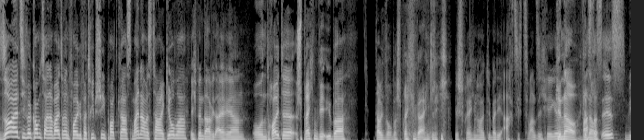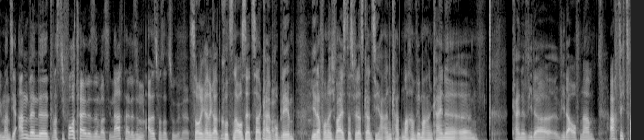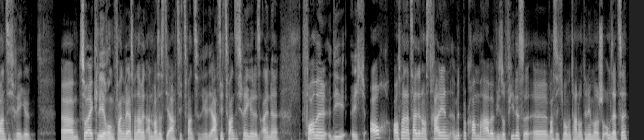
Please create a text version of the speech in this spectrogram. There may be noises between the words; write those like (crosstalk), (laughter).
So, herzlich willkommen zu einer weiteren Folge Vertriebsgenie Podcast. Mein Name ist Tarek Joma Ich bin David Ayrian. und heute sprechen wir über. David, worüber (laughs) sprechen wir eigentlich? Wir sprechen heute über die 80-20-Regel. Genau, Was genau. das ist, wie man sie anwendet, was die Vorteile sind, was die Nachteile sind und alles, was dazugehört. Sorry, ich hatte gerade kurz einen Aussetzer, kein (laughs) Problem. Jeder von euch weiß, dass wir das Ganze hier uncut machen. Wir machen keine, ähm, keine Wieder, Wiederaufnahmen. 80-20-Regel. Ähm, zur Erklärung, fangen wir erstmal damit an, was ist die 80-20-Regel? Die 80-20-Regel ist eine Formel, die ich auch aus meiner Zeit in Australien mitbekommen habe, wie so vieles, äh, was ich momentan unternehmerisch umsetze.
